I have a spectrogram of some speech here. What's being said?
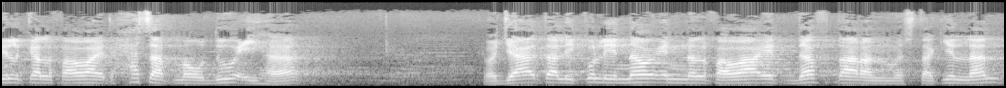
tilkal fawaid hasab mawdu'iha. Wa ja'alta likulli naw'in minal fawaid daftaran mustaqillan.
